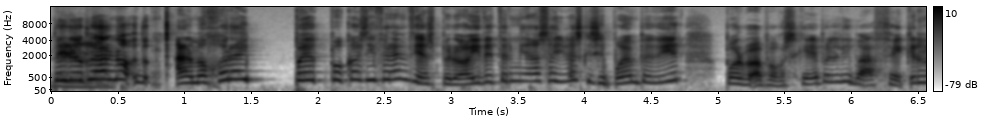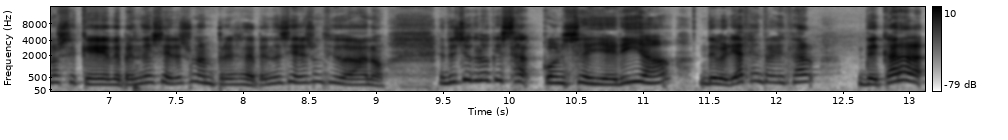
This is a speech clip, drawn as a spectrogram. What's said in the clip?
Pero claro, no, a lo mejor hay pocas diferencias, pero hay determinadas ayudas que se pueden pedir por, pues, que el IBACE, que no sé qué, depende si eres una empresa, depende si eres un ciudadano. Entonces yo creo que esa consellería debería centralizar de cara a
